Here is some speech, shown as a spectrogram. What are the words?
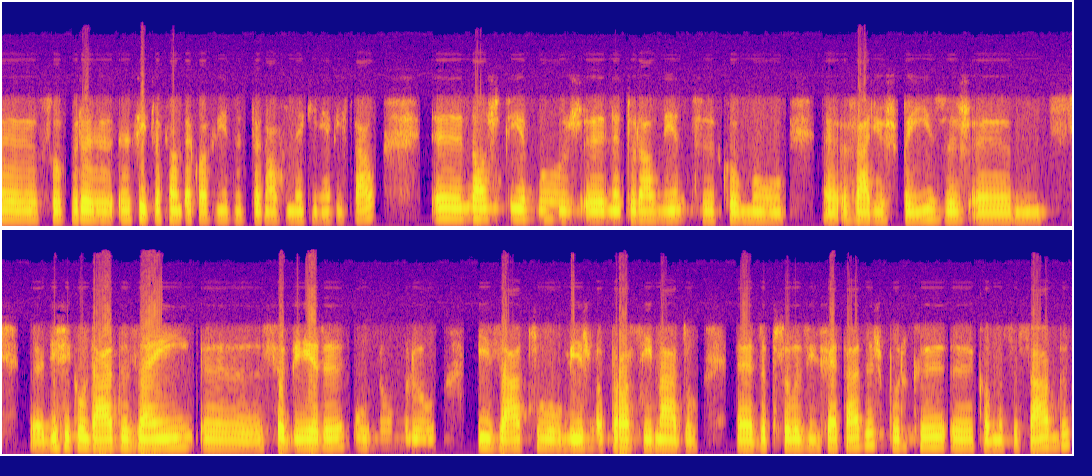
uh, sobre a situação da Covid-19 na Guiné-Bissau. Uh, nós temos uh, naturalmente, como vários países, dificuldades em saber o número exato ou mesmo aproximado uh, de pessoas infectadas, porque, uh, como se sabe,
